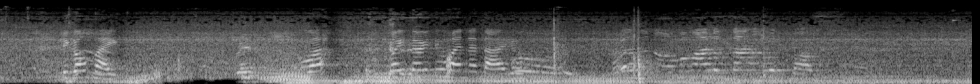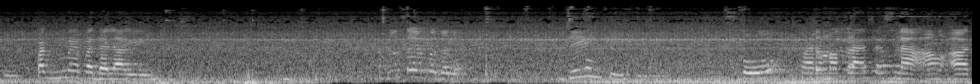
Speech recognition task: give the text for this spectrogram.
Ikaw, Mike. Wow! May 31 na tayo. Wala na, mamalog ka ng look bag. Pag may padalayin. Saan tayo padala? JNT. To? Para ma-process na ang at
